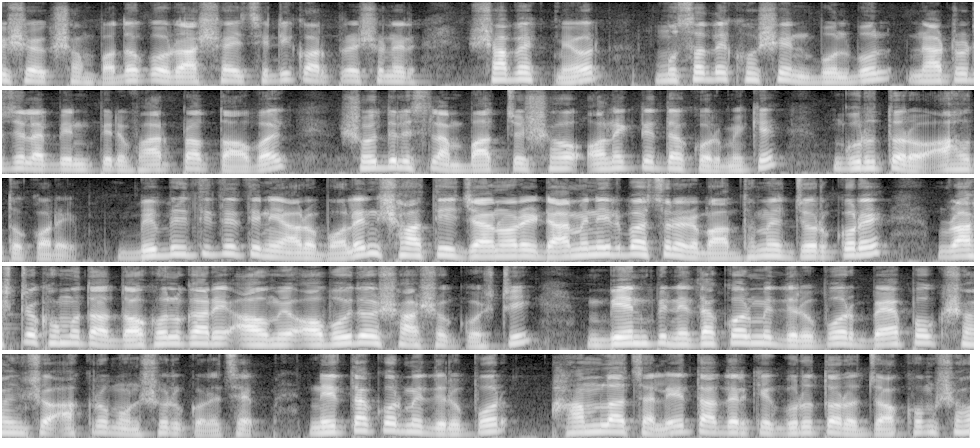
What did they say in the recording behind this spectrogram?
বিষয়ক সম্পাদক ও রাজশাহী সিটি কর্পোরেশনের সাবেক মেয়র মুসাদেক হোসেন বুলবুল, নাটোর জেলা বিএনপির ভারপ্রাপ্ত আহ্বায়ক শহীদুল ইসলাম বাচ্চু সহ অনেক নেতাকর্মীকে গুরুতর আহত করে। বিবৃতিতে তিনি আরও বলেন, সাতই জানুয়ারি ডামি নির্বাচনের মাধ্যমে জোর করে রাষ্ট্র ক্ষমতা দখলকারী আওয়ামী অবৈধ শাসক গোষ্ঠী বিএনপি নেতাকর্মীদের উপর ব্যাপক সহিংস আক্রমণ শুরু করেছে। নেতাকর্মীদের উপর হামলা চালিয়ে তাদেরকে গুরুতর জখম সহ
